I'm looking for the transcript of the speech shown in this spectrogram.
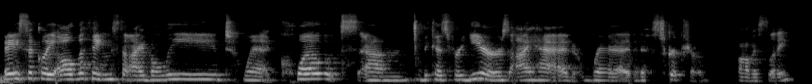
basically, all the things that I believed went quotes, um, because for years I had read scripture, obviously.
